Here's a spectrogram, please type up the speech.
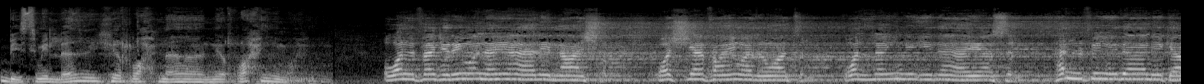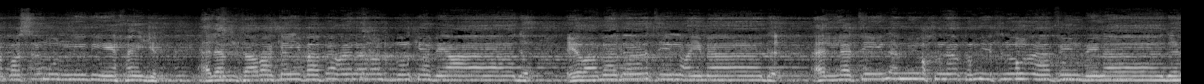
بسم الله الرحمن الرحيم. والفجر وليال عشر والشفع والوتر والليل إذا يسر. هل في ذلك قسم لذي حجر؟ ألم تر كيف فعل ربك بعاد؟ إرم ذات العماد التي لم يخلق مثلها في البلاد.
